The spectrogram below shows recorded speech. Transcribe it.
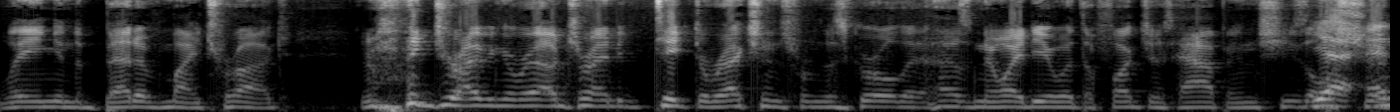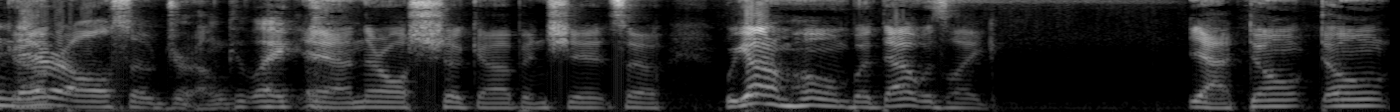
laying in the bed of my truck and like driving around trying to take directions from this girl that has no idea what the fuck just happened she's all yeah, shook and up they're also drunk. Like, yeah and they're all shook up and shit so we got them home but that was like yeah don't don't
